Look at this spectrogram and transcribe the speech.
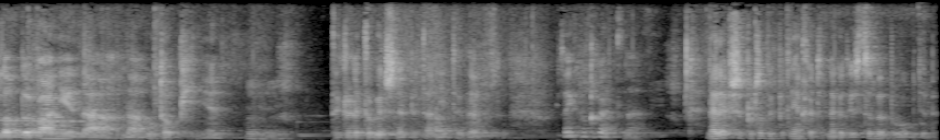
lądowanie na, na utopii, nie? Mhm. Takie retoryczne pytanie i tak dalej. Tutaj konkretne. Najlepszy początek pytania kreatywnego to jest, co by było gdyby?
